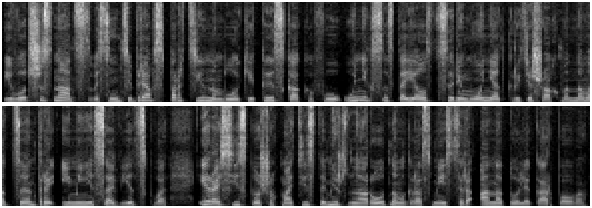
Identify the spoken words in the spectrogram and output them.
И вот 16 сентября в спортивном блоке КСК КФУ «Уникс» состоялась церемония открытия шахматного центра имени советского и российского шахматиста международного гроссмейстера Анатолия Карпова.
